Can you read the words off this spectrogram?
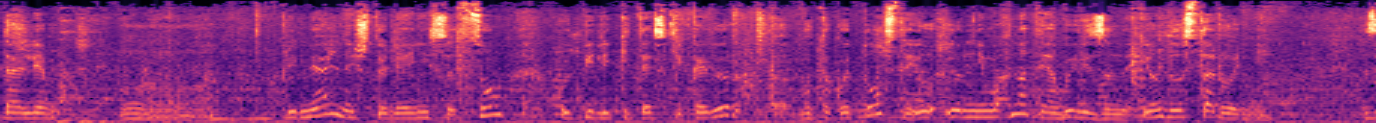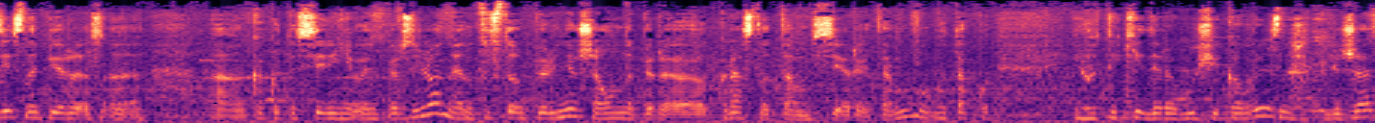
дали премиальный, что ли, они с отцом купили китайский ковер, э, вот такой толстый, и он- не мохнатый, а вывязанный, и он двусторонний. Здесь, например, э, э, какой-то сиреневый, например, зеленый, на ту сторону пернешь, а он, например, э, красно там серый, там ну, вот такой. И вот такие дорогущие ковры, значит, лежат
